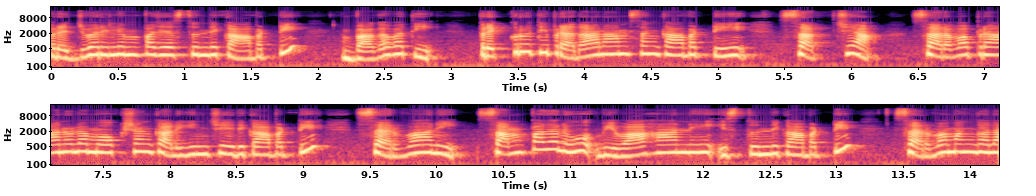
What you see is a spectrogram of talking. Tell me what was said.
ప్రజ్వరిలింపజేస్తుంది కాబట్టి భగవతి ప్రకృతి ప్రధానాంశం కాబట్టి సత్య సర్వప్రాణుల మోక్షం కలిగించేది కాబట్టి సర్వాణి సంపదలు వివాహాన్ని ఇస్తుంది కాబట్టి సర్వమంగళ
